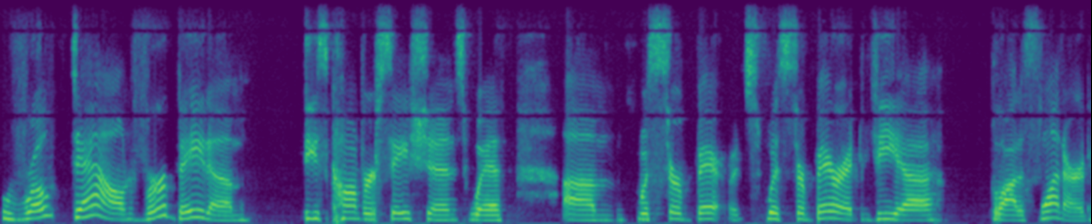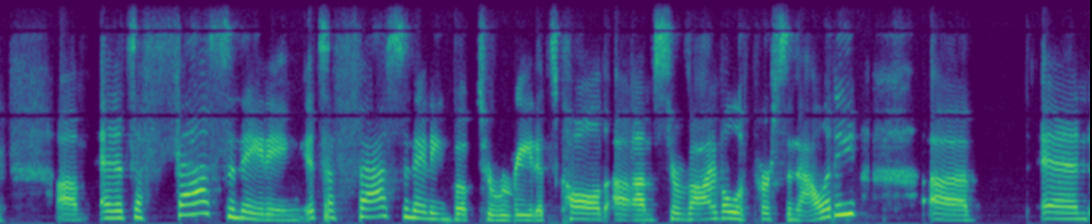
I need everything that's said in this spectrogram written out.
wrote down verbatim these conversations with um, with Sir Barrett, with Sir Barrett via Gladys Leonard, um, and it's a fascinating it's a fascinating book to read. It's called um, Survival of Personality. Uh, and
